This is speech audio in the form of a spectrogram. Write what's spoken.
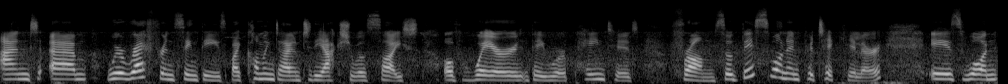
And um, we're referencing these by coming down to the actual site of where they were painted from. So this one in particular is one,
